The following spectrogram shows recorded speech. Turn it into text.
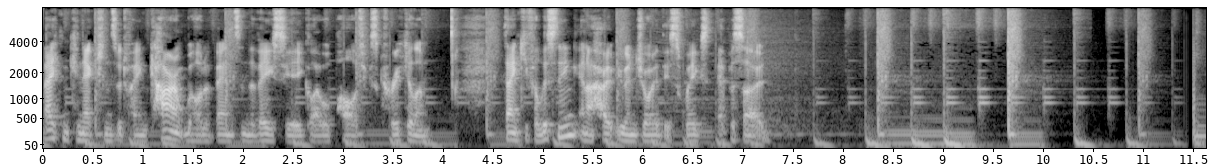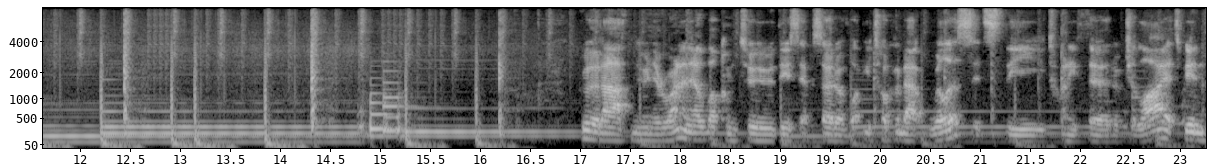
making connections between current world events and the VCE Global Politics curriculum. Thank you for listening, and I hope you enjoyed this week's episode. Good afternoon, everyone, and welcome to this episode of What You're Talking About Willis. It's the 23rd of July. It's been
